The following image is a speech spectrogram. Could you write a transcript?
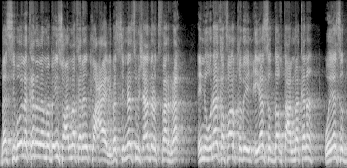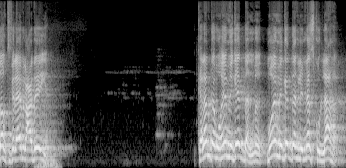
بس بيقول لك أنا لما بقيسه على المكنة يطلع عالي. بس الناس مش قادرة تفرق إن هناك فرق بين قياس الضغط على المكنة وقياس الضغط في الأيام العادية. الكلام ده مهم جدا مهم جدا للناس كلها.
